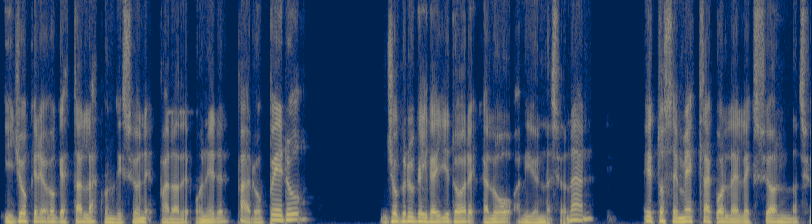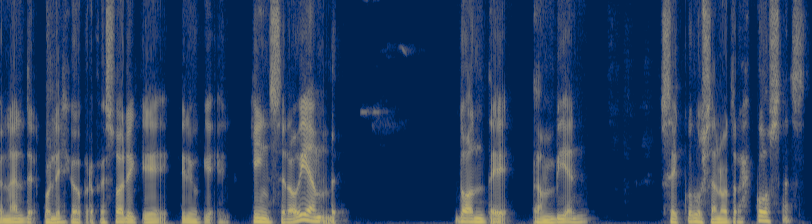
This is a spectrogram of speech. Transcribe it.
y yo creo que están las condiciones para deponer el paro, pero yo creo que el gallito ahora escaló a nivel nacional esto se mezcla con la elección nacional del Colegio de Profesores, que creo que es el 15 de noviembre, donde también se cruzan otras cosas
